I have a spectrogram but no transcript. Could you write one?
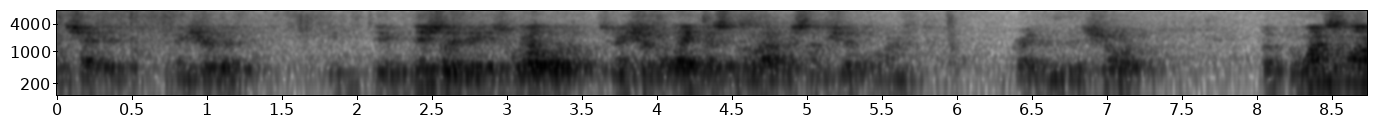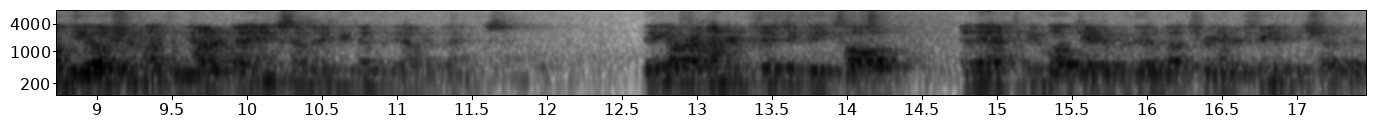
and check it to make sure that, initially they use whale oil, to make sure the light doesn't go out or some ship will run right into the shore. But the ones along the ocean, like in the Outer Banks, how many of you been to the Outer Banks? They are 150 feet tall, and they have to be located within about 300 feet of each other.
